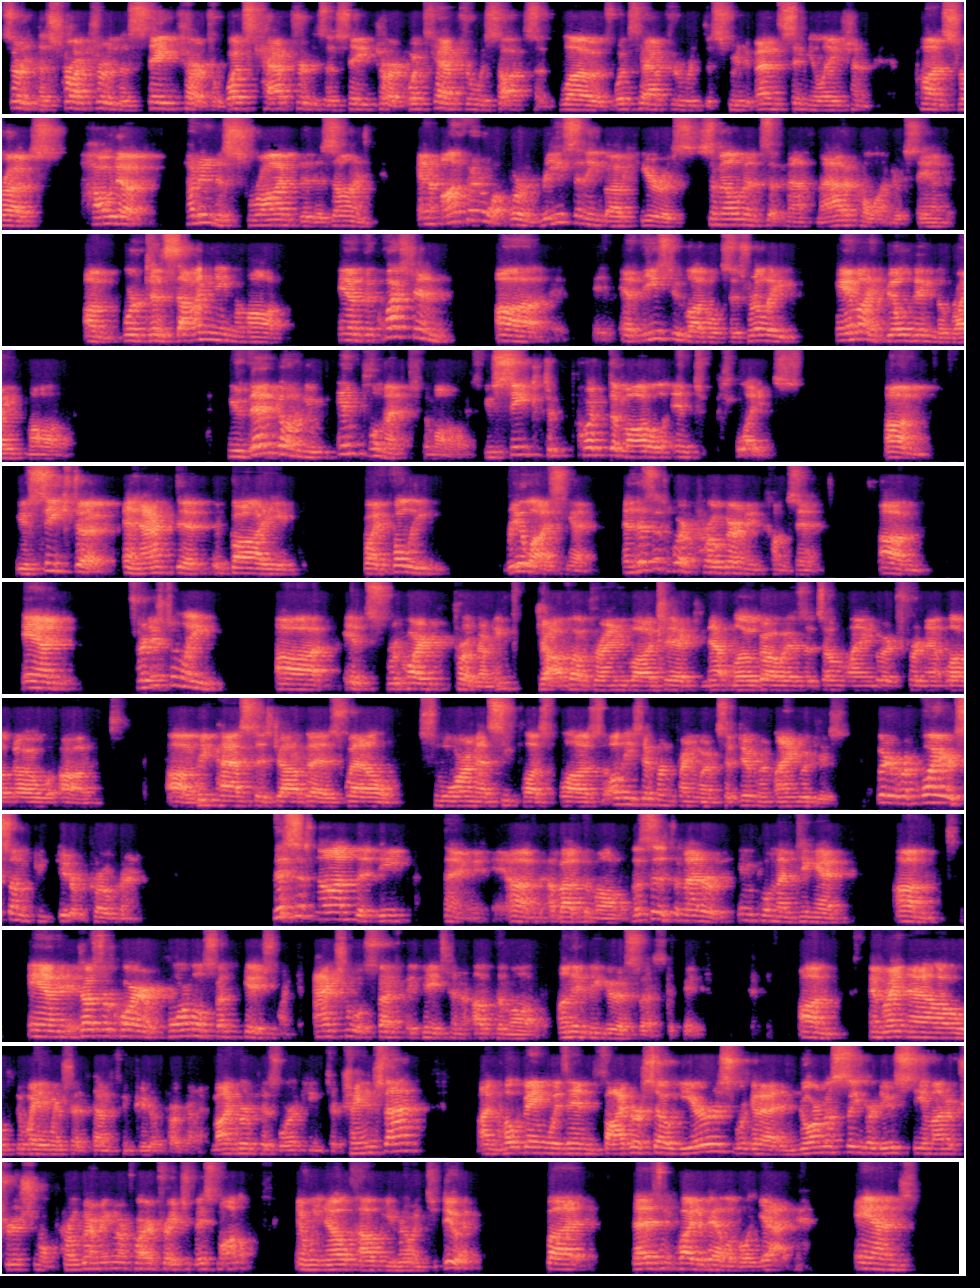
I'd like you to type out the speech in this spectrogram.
sort of the structure of the state charts, or what's captured as a state chart, what's captured with stocks and flows, what's captured with discrete event simulation constructs, how to how to describe the design. And often what we're reasoning about here is some elements of mathematical understanding. Um, we're designing a model. And the question uh, at these two levels is really, am I building the right model? You then go and you implement the models. You seek to put the model into place. Um, you seek to enact it by, by fully realizing it. And this is where programming comes in. Um, and traditionally, uh, it's required programming, Java for AnyLogic, NetLogo as its own language for NetLogo, um, uh, Repast as Java as well, Swarm as C++, all these different frameworks of different languages. but it requires some computer programming. This is not the deep thing um, about the model. This is a matter of implementing it. Um, and it does require formal specification, like actual specification of the model, unambiguous specification. Um, and right now, the way in which that's done is computer programming. My group is working to change that. I'm hoping within five or so years, we're going to enormously reduce the amount of traditional programming required for agent-based model. And we know how we're going to do it. But that isn't quite available yet. And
